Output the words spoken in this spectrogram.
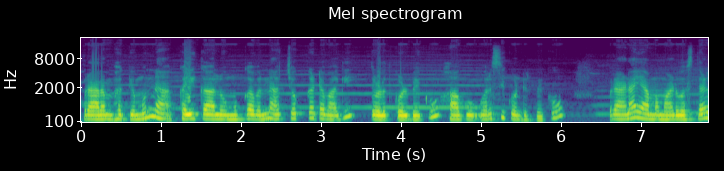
ಪ್ರಾರಂಭಕ್ಕೆ ಮುನ್ನ ಕೈಕಾಲು ಮುಖವನ್ನು ಚೊಕ್ಕಟವಾಗಿ ತೊಳೆದುಕೊಳ್ಬೇಕು ಹಾಗೂ ಒರೆಸಿಕೊಂಡಿರಬೇಕು. ಪ್ರಾಣಾಯಾಮ ಮಾಡುವ ಸ್ಥಳ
